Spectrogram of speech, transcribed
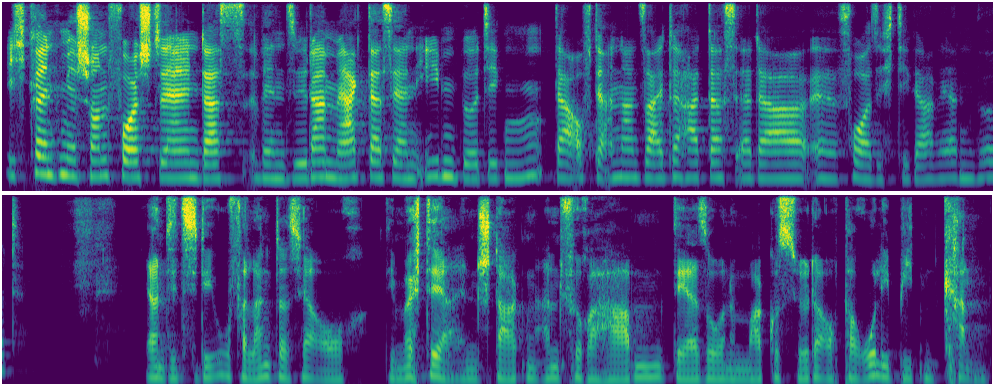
Ich könnte mir schon vorstellen, dass wenn Söder merkt, dass er einen Ebenbürtigen da auf der anderen Seite hat, dass er da äh, vorsichtiger werden wird. Ja, und die CDU verlangt das ja auch. Die möchte ja einen starken Anführer haben, der so einem Markus Söder auch Paroli bieten kann.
